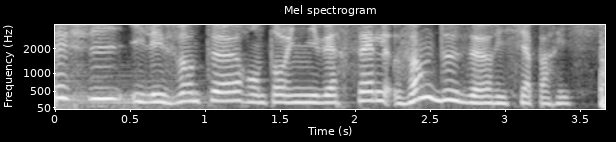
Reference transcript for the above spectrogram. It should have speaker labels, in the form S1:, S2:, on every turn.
S1: RFI, il est 20h en temps universel, 22h ici à Paris.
